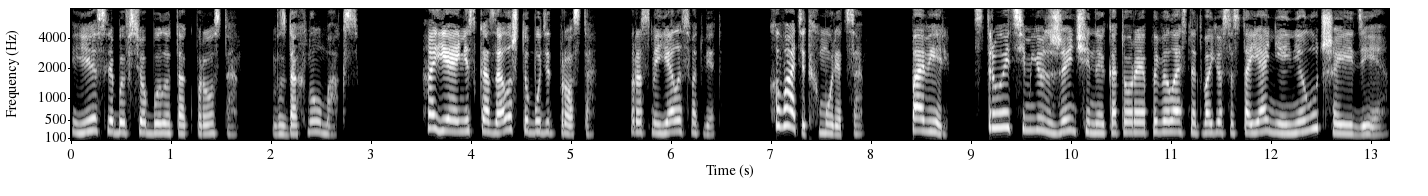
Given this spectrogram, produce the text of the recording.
«Если бы все было так просто», — вздохнул Макс. «А я и не сказала, что будет просто», Рассмеялась в ответ. «Хватит хмуриться. Поверь, строить семью с женщиной, которая повелась на твое состояние, не лучшая идея».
